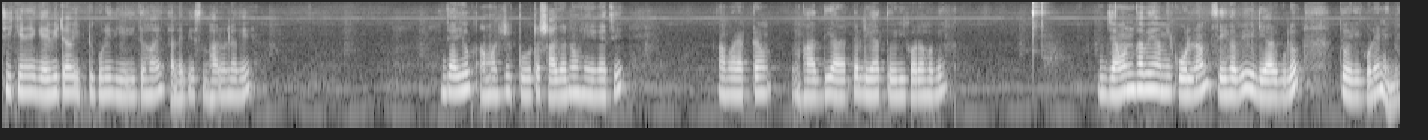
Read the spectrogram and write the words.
চিকেনের গ্রেভিটাও একটু করে দিয়ে দিতে হয়, তাহলে বেশ ভালো লাগে। যাই হোক, আমার পুরোটা সাজানো হয়ে গেছে। আবার একটা ভাত দিয়ে আর একটা লেয়ার তৈরি করা হবে। যেমনভাবে আমি করলাম, সেইভাবেই এই লেয়ারগুলো তৈরি করে নেবে।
